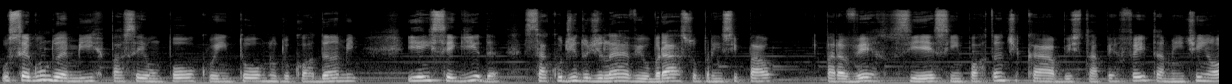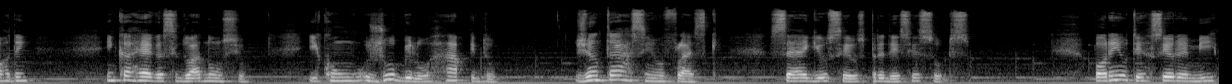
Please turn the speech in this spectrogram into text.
O segundo emir passeia um pouco em torno do cordame e, em seguida, sacudindo de leve o braço principal para ver se esse importante cabo está perfeitamente em ordem, encarrega-se do anúncio e, com um júbilo rápido, Jantar, Sr. Flask, segue os seus predecessores. Porém, o terceiro emir,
